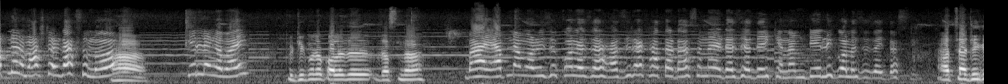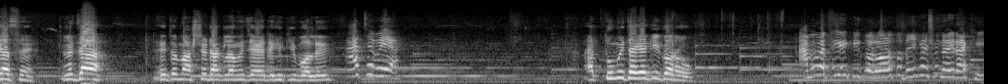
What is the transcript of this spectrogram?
আপনার মাস্টার ডাকছিল? হ্যাঁ। কি লাগে ভাই? তুই ঠিক মতো কলেজে যাস না? ভাই আপনি আমার ওই যে কলেজের হাজিরা খাতাটা আছে না এটা যে দেখেন আমি ডেইলি কলেজে যাইতাছি। আচ্ছা ঠিক আছে। তাহলে যা এই তো মাস্টার ডাকলো আমি যাই দেখি কি বলে। আচ্ছা ভাইয়া। আর তুমি থেকে কি করো? আমি ওর থেকে কি করব ওরা তো দেখে শুনেই রাখি।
